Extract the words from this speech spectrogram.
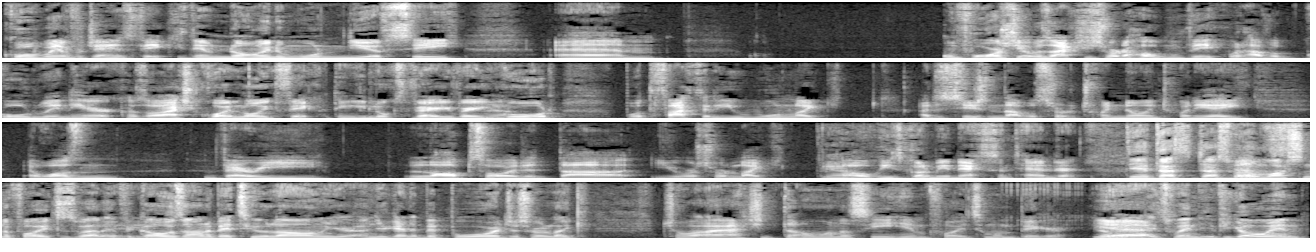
good win for James Vick. He's now nine and one in the UFC. Um, unfortunately, I was actually sort of hoping Vick would have a good win here because I actually quite like Vick. I think he looks very, very Yeah. good. But the fact that he won like a decision that was sort of 29 28, it wasn't very lopsided that you were sort of like, Yeah. oh, he's going to be a next contender. Yeah, that's that's when I'm watching the fights as well. If it goes on a bit too long, you're, and you're getting a bit bored, just sort of like, "Do you know what? I actually don't want to see him fight someone bigger. You know what I Yeah. mean? it's when if you go in,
